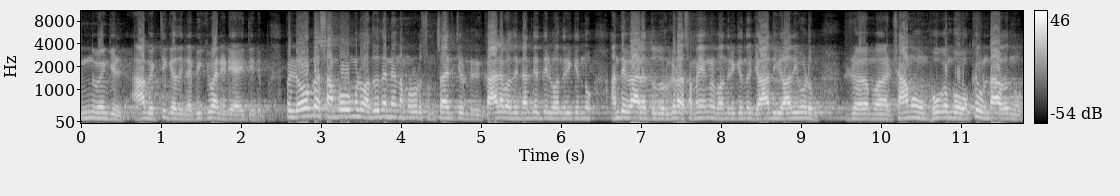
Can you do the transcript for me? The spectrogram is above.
ഇന്നുവെങ്കിൽ ആ വ്യക്തിക്ക് അത് ലഭിക്കുവാനിടയായിത്തീരും ഇപ്പം ലോക സംഭവങ്ങളും അതുതന്നെ നമ്മളോട് സംസാരിച്ചുകൊണ്ടിരിക്കും കാലം അതിന്റെ അന്ത്യത്തിൽ വന്നിരിക്കുന്നു. അന്ത്യകാലത്ത് ദുർഘട സമയങ്ങൾ വന്നിരിക്കുന്നു. ജാതി ജാതിയോടും ക്ഷാമവും ഭൂകമ്പവും ഒക്കെ ഉണ്ടാകുന്നു.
